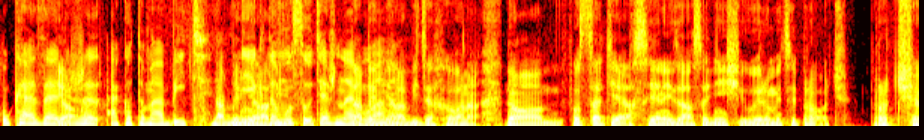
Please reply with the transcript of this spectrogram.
ukázat, jo. že ako to má být, ta by nie k tomu být, soutěžnému. Ta by měla být zachovaná. No v podstatě asi je nejzásadnější uvědomit si proč proč eh,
